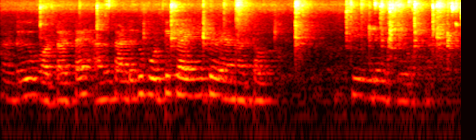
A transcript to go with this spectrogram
കടുക് പൊട്ടട്ടെ. അത് കടുക് പൊട്ടിക്കഴിഞ്ഞിട്ട് വേണം കേട്ടോ. ചീര വെച്ച് കൊടുക്കാൻ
